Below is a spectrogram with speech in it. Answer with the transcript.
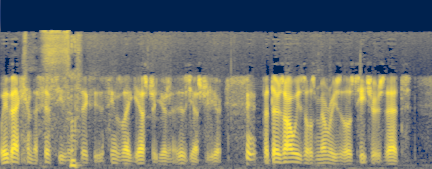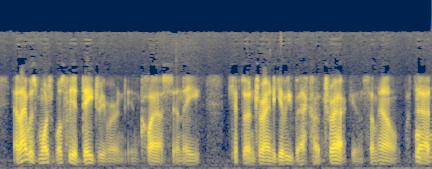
Way back in the 50s and 60s. It seems like yesteryear. It is yesteryear. but there's always those memories of those teachers that, and I was most, mostly a daydreamer in, in class, and they kept on trying to get me back on track, and somehow with that,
